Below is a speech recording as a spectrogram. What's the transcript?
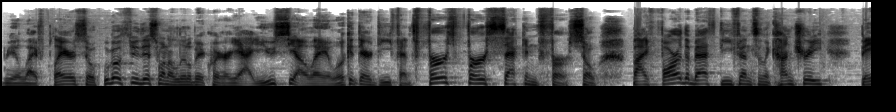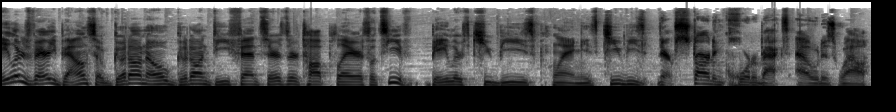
real life players. So we'll go through this one a little bit quicker. Yeah, UCLA, look at their defense. First, first, second, first. So by far the best defense in the country. Baylor's very balanced. So good on O, good on defense. There's their top players. Let's see if Baylor's QB's playing. His QB's, their starting quarterbacks out as well.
